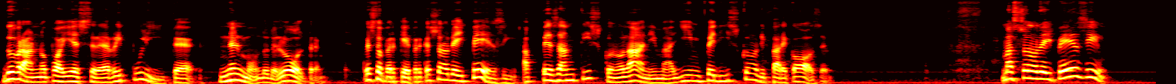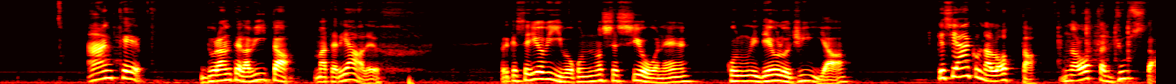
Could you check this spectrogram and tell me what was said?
dovranno poi essere ripulite nel mondo dell'oltre. Questo perché? Perché sono dei pesi, appesantiscono l'anima, gli impediscono di fare cose. Ma sono dei pesi anche durante la vita materiale. Perché se io vivo con un'ossessione, con un'ideologia, che sia anche una lotta, una lotta giusta,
